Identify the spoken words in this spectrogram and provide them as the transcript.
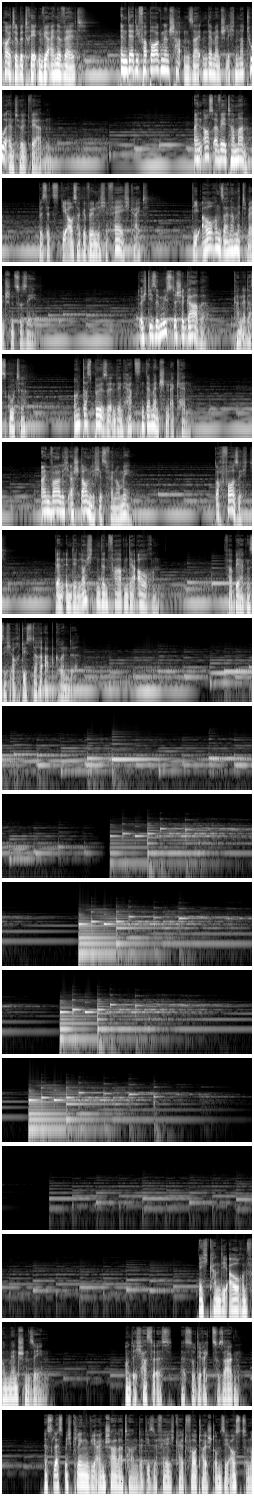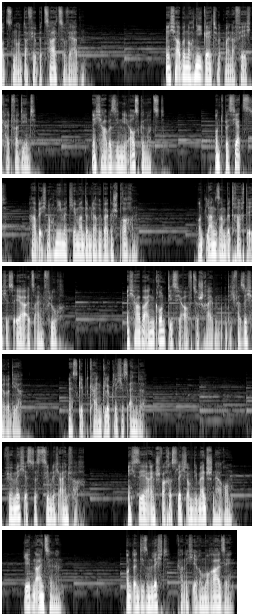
Heute betreten wir eine Welt, in der die verborgenen Schattenseiten der menschlichen Natur enthüllt werden. Ein auserwählter Mann besitzt die außergewöhnliche Fähigkeit, die Auren seiner Mitmenschen zu sehen. Durch diese mystische Gabe kann er das Gute und das Böse in den Herzen der Menschen erkennen. Ein wahrlich erstaunliches Phänomen. Doch Vorsicht, denn in den leuchtenden Farben der Auren verbergen sich auch düstere Abgründe. Ich kann die Auren von Menschen sehen. Und ich hasse es, es so direkt zu sagen. Es lässt mich klingen wie ein Scharlatan, der diese Fähigkeit vortäuscht, um sie auszunutzen und dafür bezahlt zu werden. Ich habe noch nie Geld mit meiner Fähigkeit verdient. Ich habe sie nie ausgenutzt. Und bis jetzt habe ich noch nie mit jemandem darüber gesprochen. Und langsam betrachte ich es eher als einen Fluch. Ich habe einen Grund, dies hier aufzuschreiben, und ich versichere dir, es gibt kein glückliches Ende. Für mich ist es ziemlich einfach. Ich sehe ein schwaches Licht um die Menschen herum, jeden Einzelnen. Und in diesem Licht kann ich ihre Moral sehen.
